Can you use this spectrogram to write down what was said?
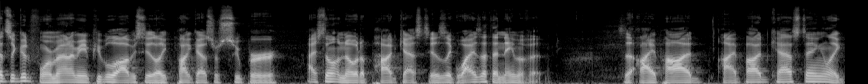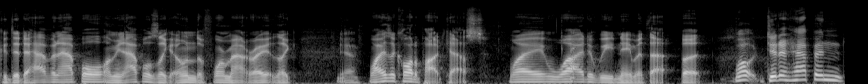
it's a good format. I mean, people obviously like podcasts are super. I still don't know what a podcast is. Like, why is that the name of it? It iPod iPod casting? Like, did it have an Apple? I mean, Apple's like owned the format, right? Like, Yeah. why is it called a podcast? Why why did we name it that? But Well, did it happen?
